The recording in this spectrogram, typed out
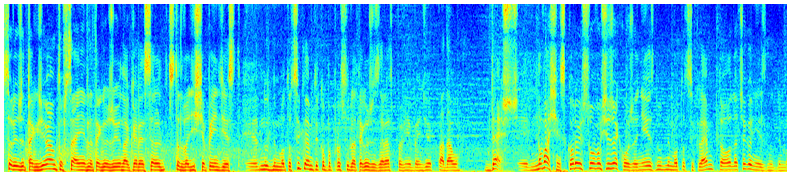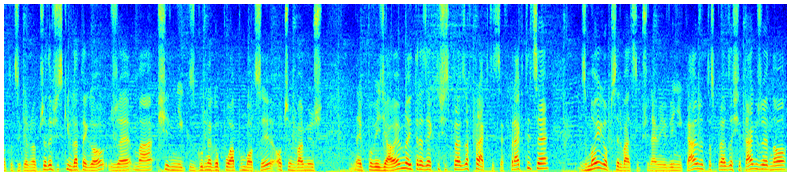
Sorry, że tak wziąłem, to wcale nie dlatego, że Junak RSL 125 jest e, nudnym motocyklem, tylko po prostu dlatego, że zaraz pewnie będzie padał deszcz. E, No właśnie, skoro już słowo się rzekło, że nie jest nudnym motocyklem, to dlaczego nie jest nudnym motocyklem? No przede wszystkim dlatego, że ma silnik z górnego pułapu mocy, o czym Wam już e, powiedziałem. No i teraz jak to się sprawdza w praktyce? W praktyce z moich obserwacji przynajmniej wynika, że to sprawdza się tak, że no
